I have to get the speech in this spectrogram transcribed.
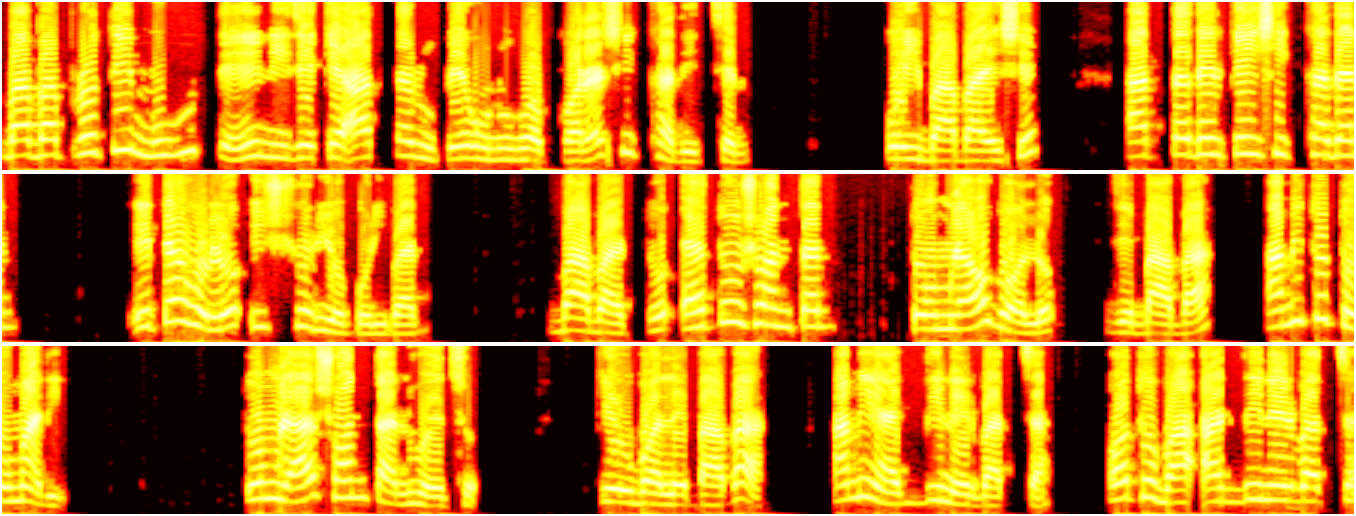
বাবা প্রতি মুহূর্তে নিজেকে আত্মা রূপে অনুভব করার শিক্ষা দিচ্ছেন। ওই বাবা এসে আত্মাদেরকেই শিক্ষা দেন। এটা হলো ঈশ্বরীয় পরিবার। বাবার তো এত সন্তান, তোমরাও বলো যে, বাবা, আমি তো তোমারই। তোমরা সন্তান হয়েছ। কেউ বলে, বাবা, আমি একদিনের বাচ্চা অথবা আট দিনের বাচ্চা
